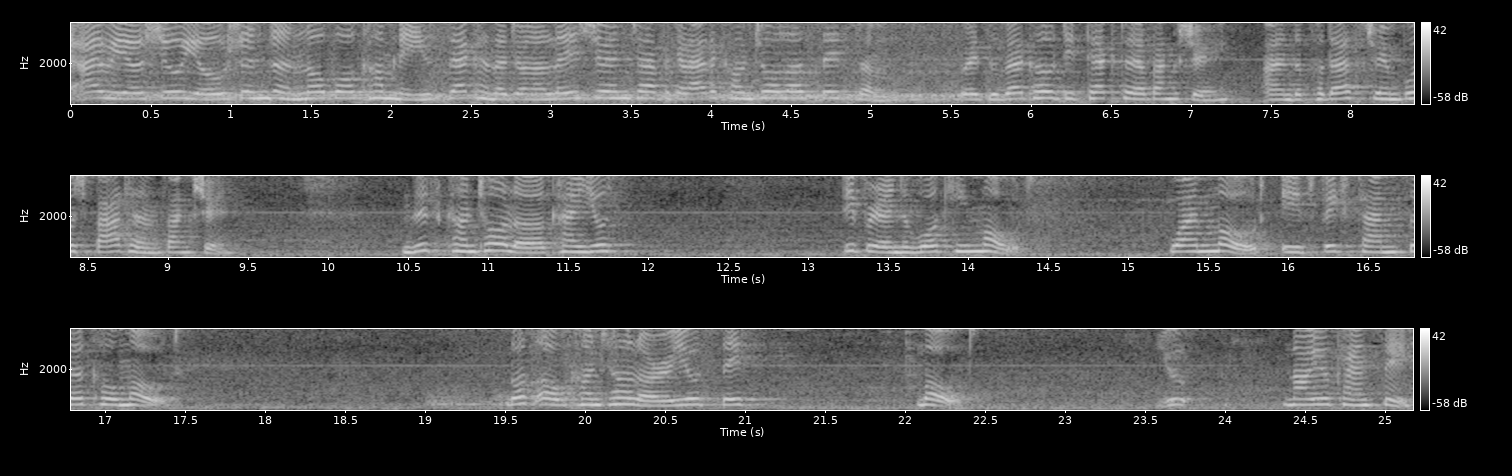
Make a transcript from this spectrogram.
I will show you Shenzhen Noble Company's second generation traffic light controller system with vehicle detector function and pedestrian push button function. This controller can use different working mode. One mode is fixed time circle mode. Lots of controller use this mode. You, now you can see.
